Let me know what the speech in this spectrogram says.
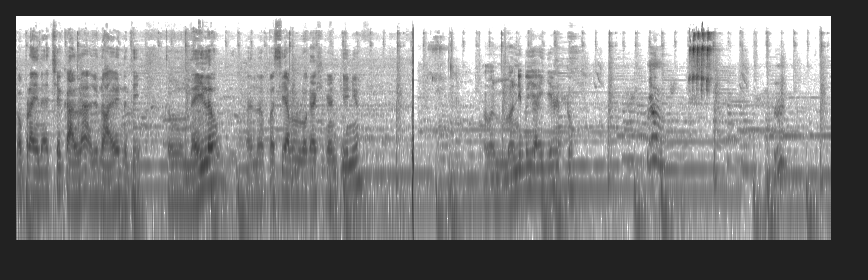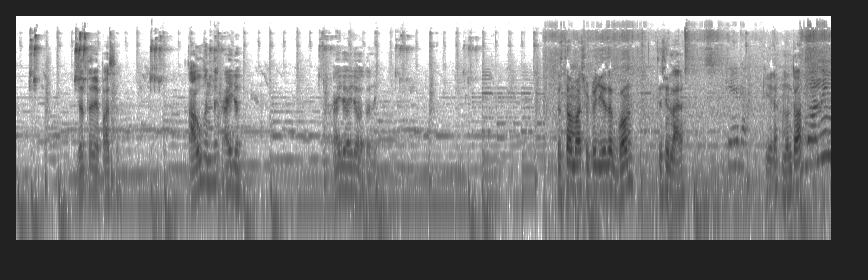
કપડાં એના છે કાલના હજુ નાયો નથી. તો હું નહીં લઉં અને પછી આપણે વ્લોગ રાખી કન્ટિન્યુ અમારા મની ભાઈ આવી ગયા તો. જતો રે પાછા આવું અંદર? આવી જાઓ. આવી જાઓ આવી જાઓ તો નહીં દોસ્તો અમારે છૂટું જઈએ તો ગોમ? તો શું લાવ્યા. કેરા મને તો મમ્મી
